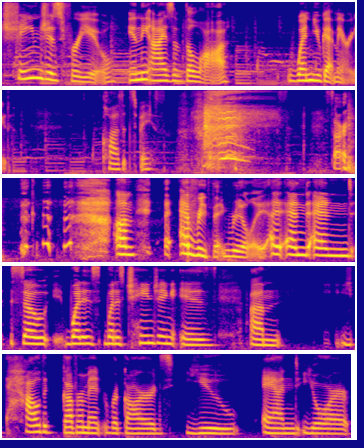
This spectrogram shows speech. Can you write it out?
changes for you in the eyes of the law when you get married? Closet space. Sorry. um, everything really, and and so what is what is changing is um, how the government regards you and your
